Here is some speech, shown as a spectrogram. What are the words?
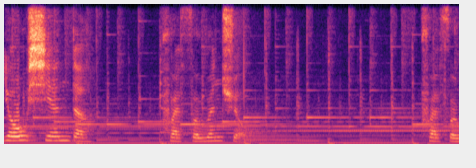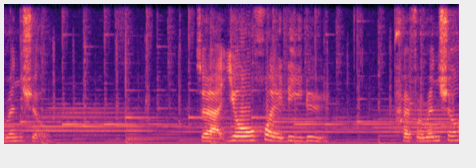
优先的 preferential preferential。所以啊，优惠利率 preferential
